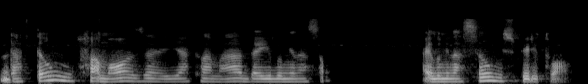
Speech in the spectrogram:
da tão famosa e aclamada iluminação. A iluminação espiritual.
